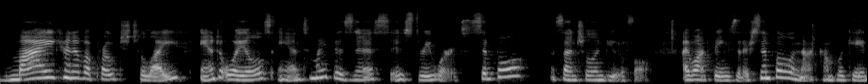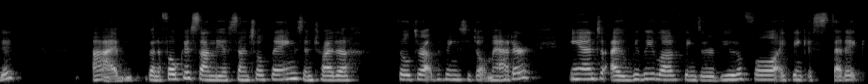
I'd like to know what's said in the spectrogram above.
my kind of approach to life and to oils and to my business is three words simple, essential, and beautiful. I want things that are simple and not complicated. I'm going to focus on the essential things and try to filter out the things that don't matter. And I really love things that are beautiful. I think aesthetic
